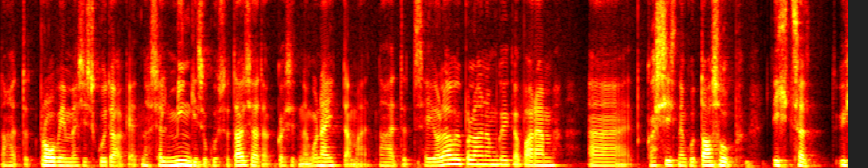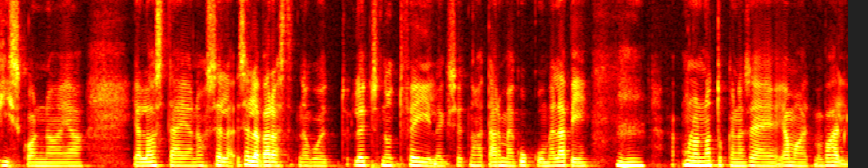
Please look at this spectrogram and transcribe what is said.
noh, et, et proovime siis kuidagi, et noh, seal mingisugused asjad hakkasid nagu näitama, et noh, et, et see ei ole võib-olla enam kõige parem äh,. et kas siis nagu tasub lihtsalt ühiskonna ja, ja laste ja noh, selle, sellepärast, et nagu, et let's not fail, eks ju, et noh, et ärme kukume läbi mm. -hmm. mul on natukene see jama, et ma vahel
